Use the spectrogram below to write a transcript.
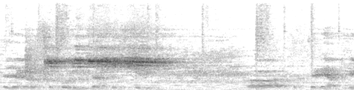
त्याच्याकडे सखोल विचारपूस केली. तर त्यांनी आपली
